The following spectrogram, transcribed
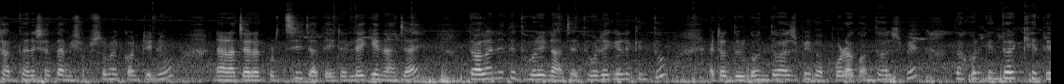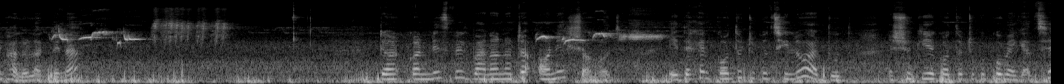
সাবধানের সাথে আমি সবসময় কন্টিনিউ নাড়াচাড়া করছি যাতে এটা লেগে না যায়। তলানিতে ধরে না যায়, ধরে গেলে কিন্তু একটা দুর্গন্ধ আসবে বা পোড়া গন্ধ আসবে, তখন কিন্তু আর খেতে ভালো লাগবে না। কনডেন্স মিল্ক বানানোটা অনেক সহজ। এই দেখেন কতটুকু ছিল আর দুধ। শুকিয়ে কতটুকু কমে গেছে।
